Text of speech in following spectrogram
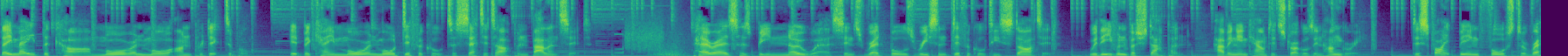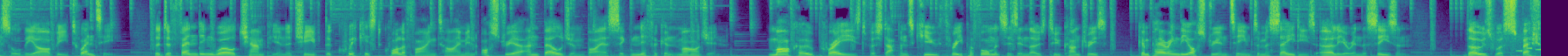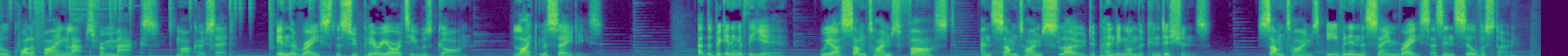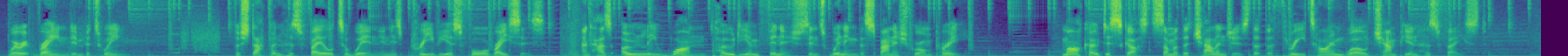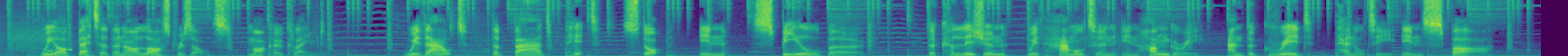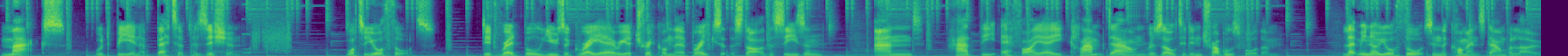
They made the car more and more unpredictable. It became more and more difficult to set it up and balance it. Perez has been nowhere since Red Bull's recent difficulties started, with even Verstappen having encountered struggles in Hungary. Despite being forced to wrestle the RB20, the defending world champion achieved the quickest qualifying time in Austria and Belgium by a significant margin. Marko praised Verstappen's Q3 performances in those two countries, comparing the Austrian team to Mercedes earlier in the season. Those were special qualifying laps from Max, Marko said. In the race, the superiority was gone, like Mercedes. At the beginning of the year, we are sometimes fast and sometimes slow depending on the conditions, sometimes even in the same race as in Silverstone, where it rained in between. Verstappen has failed to win in his previous four races and has only one podium finish since winning the Spanish Grand Prix. Marko discussed some of the challenges that the three-time world champion has faced. We are better than our last results, Marko claimed, without the bad pit stop in Spielberg, the collision with Hamilton in Hungary, and the grid penalty in Spa, Max would be in a better position. What are your thoughts? Did Red Bull use a grey area trick on their brakes at the start of the season? And had the FIA clamp down resulted in troubles for them? Let me know your thoughts in the comments down below.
